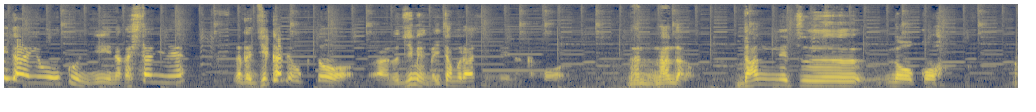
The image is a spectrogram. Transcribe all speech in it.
火台を置くに、なんか下にね、なんか直で置くと、あの、地面が傷むらしいんで、なんかこう、な、なんだろう。断熱の、こう、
